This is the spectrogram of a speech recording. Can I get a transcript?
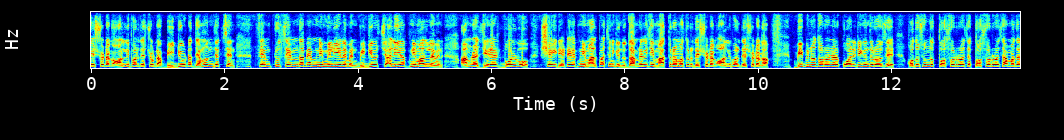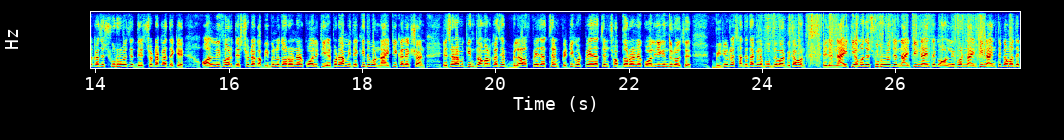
দেড়শো টাকা অনলি ফর দেড়শো টাকা। ভিডিওটা যেমন দেখছেন সেম টু সেম দামে আপনি মিলিয়ে নেবেন, ভিডিও চালিয়ে আপনি মাল নেবেন। আমরা যে রেট বলব, সেই রেটে আপনি মাল পাচ্ছেন কিন্তু। দাম রেখেছি মাত্র মাত্র দেড়শো টাকা অনলি ফর দেড়শো টাকা। বিভিন্ন ধরনের কোয়ালিটি কিন্তু রয়েছে। কত সুন্দর তসর রয়েছে তসর রয়েছে আমাদের কাছে, শুরু রয়েছে দেড়শো টাকা থেকে অনলি ফর দেড়শো টাকা। বিভিন্ন ধরনের কোয়ালিটি এরপরে আমি দেখিয়ে দেবো নাইটি কালেকশন এছাড়া আমি কিন্তু আমার কাছে ব্লাউজ পেয়ে যাচ্ছেন পেটিকোট পেয়ে যাচ্ছেন, সব ধরনের কোয়ালিটি কিন্তু রয়েছে। ভিডিওটা সাথে থাকলে বুঝতে পারবে। কেমন? এই যে নাইটি আমাদের শুরু রয়েছে নাইনটি নাইন থেকে অনলি ফর নাইনটি নাইন থেকে আমাদের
